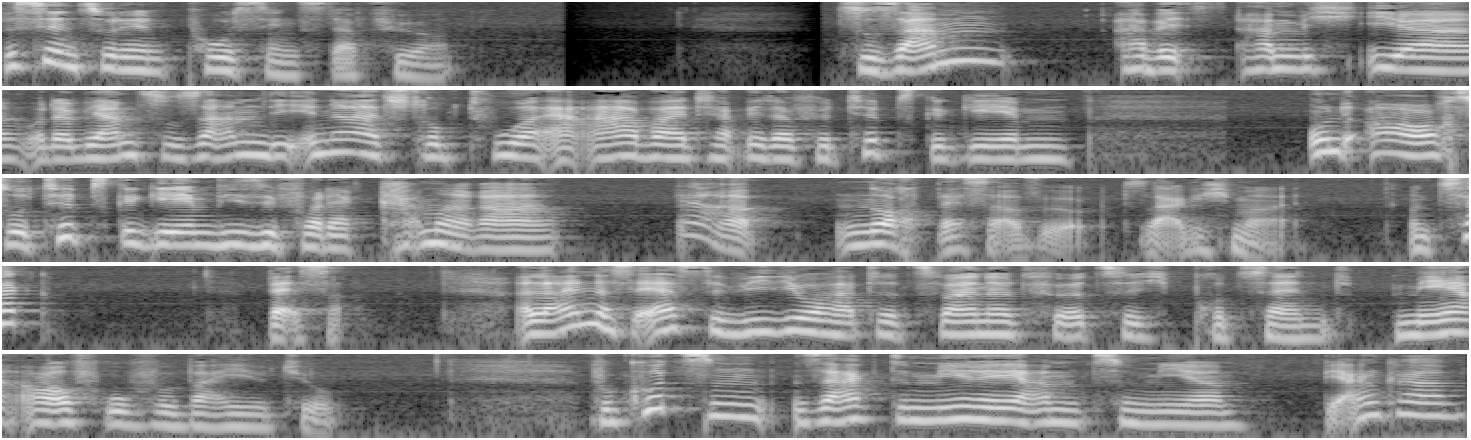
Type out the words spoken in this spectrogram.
bis hin zu den Postings dafür. Zusammen habe ich, haben mich ihr, oder wir haben zusammen die Inhaltsstruktur erarbeitet, habe ihr dafür Tipps gegeben und auch so Tipps gegeben, wie sie vor der Kamera, ja, noch besser wirkt, sage ich mal. Und zack, besser. Allein das erste Video hatte 240 Prozent mehr Aufrufe bei YouTube. Vor kurzem sagte Miriam zu mir, Bianca,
